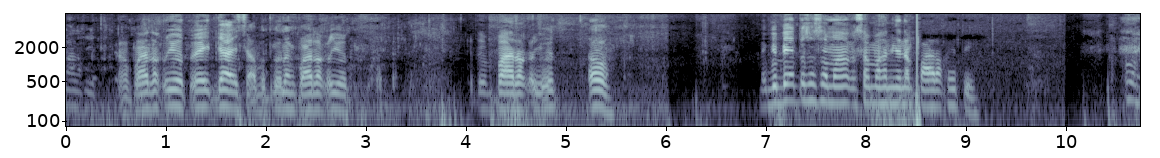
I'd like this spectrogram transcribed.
malaki. Oh, para cute. Wait guys, sabot ko lang para cute. Ito yung para cute. Oh. Nagbebenta siya sa mga kasamahan niya ng para cute eh. Oh.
